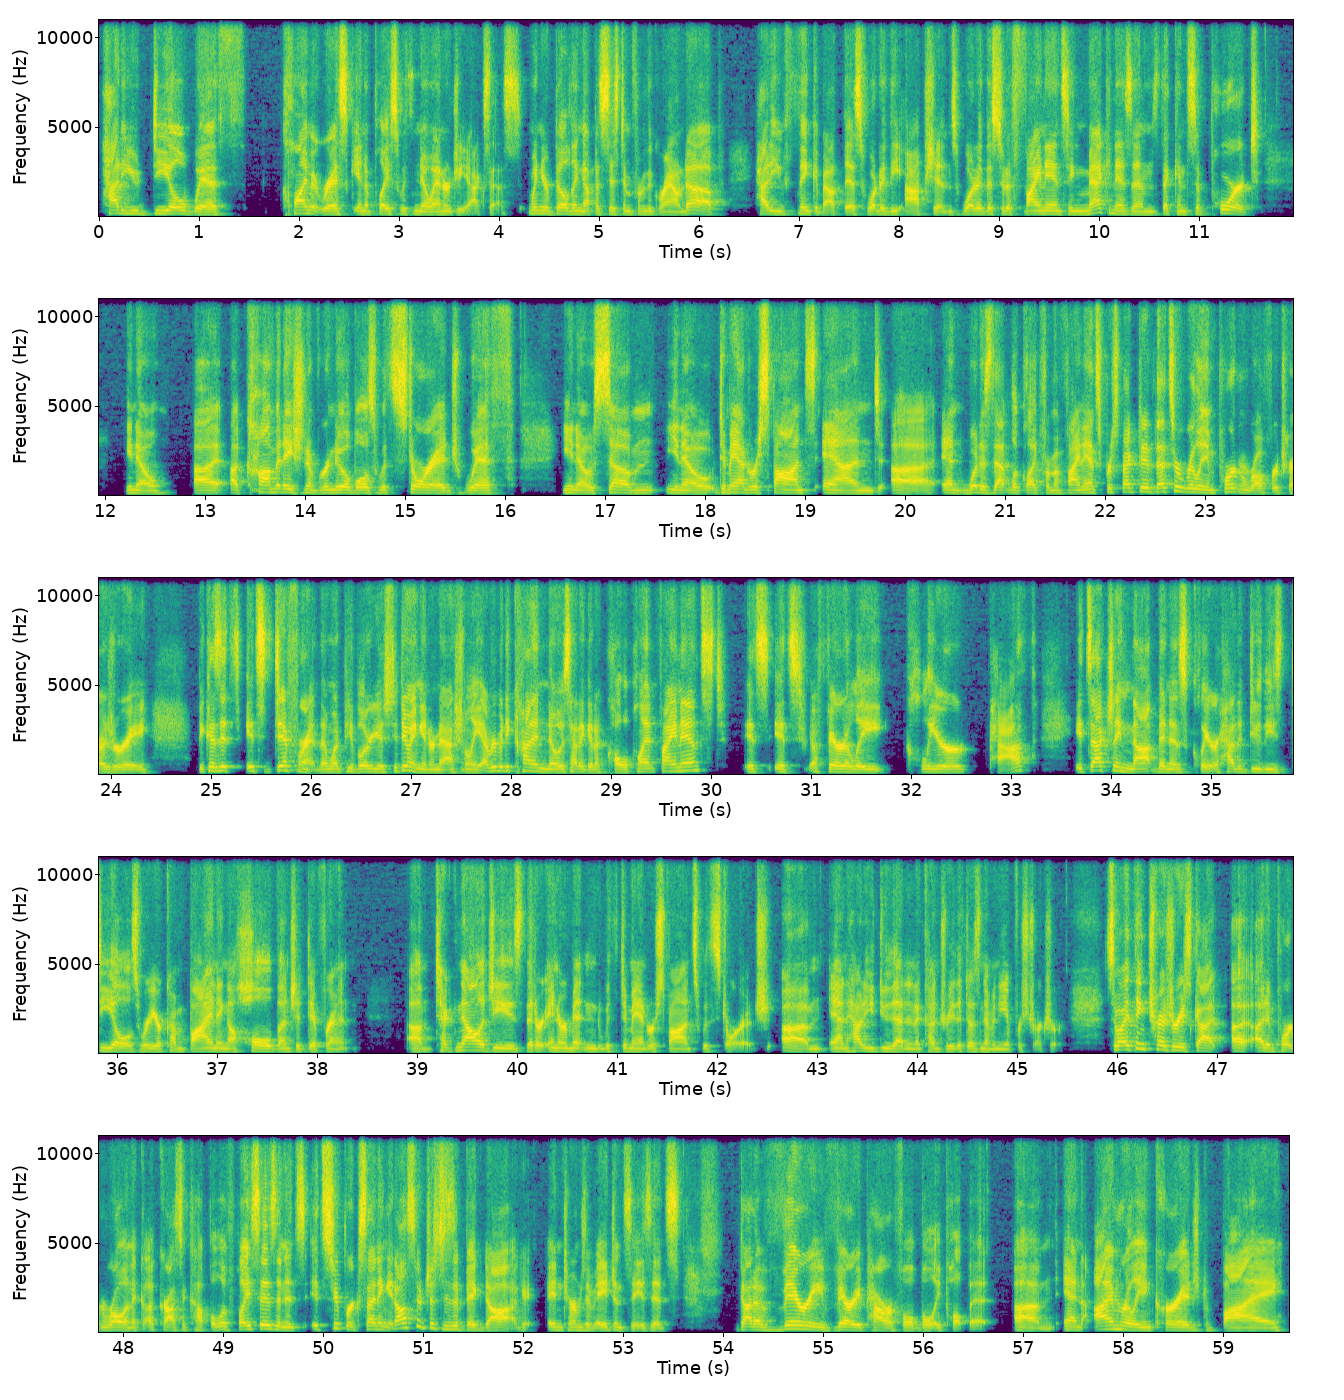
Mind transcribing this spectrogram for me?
how do you deal with climate risk in a place with no energy access? When you're building up a system from the ground up, how do you think about this? What are the options? What are the sort of financing mechanisms that can support, you know, a combination of renewables with storage with you know some you know demand response and uh, and what does that look like from a finance perspective that's a really important role for treasury because it's it's different than what people are used to doing internationally. Everybody kind of knows how to get a coal plant financed. It's it's a fairly clear path. It's actually not been as clear how to do these deals where you're combining a whole bunch of different um, technologies that are intermittent with demand response with storage. Um, and how do you do that in a country that doesn't have any infrastructure? So I think Treasury's got a, an important role in a, across a couple of places, and it's it's super exciting. It also just is a big dog in terms of agencies. It's got a very, very powerful bully pulpit. Um, and I'm really encouraged by,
